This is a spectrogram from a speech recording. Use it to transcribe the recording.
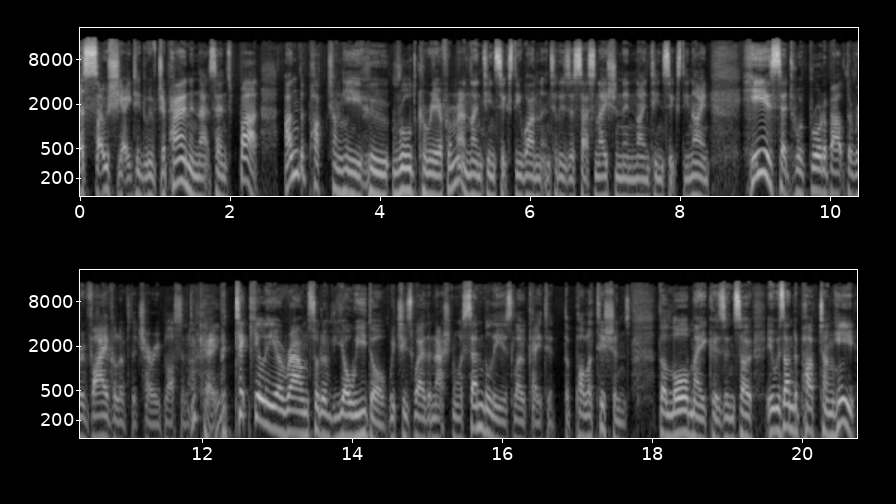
associated with Japan in that sense. But under Park Chung hee, who ruled Korea from around 1961 until his assassination in 1969, he is said to have brought about the revival of the cherry blossom. Okay. Particularly around sort of Yoido, which is where the National Assembly is located, the politicians, the lawmakers. And so it was under Park Chung hee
